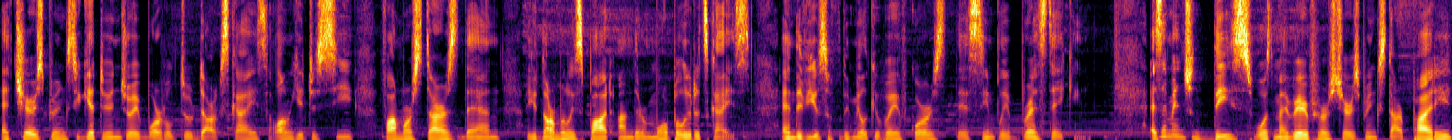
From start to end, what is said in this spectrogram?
At Cherry Springs you get to enjoy Bortle 2 dark skies, allowing you to see far more stars than you'd normally spot under more polluted skies. And the views of the Milky Way of course, they're simply breathtaking. As I mentioned, this was my very first Cherry Spring Star Party,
